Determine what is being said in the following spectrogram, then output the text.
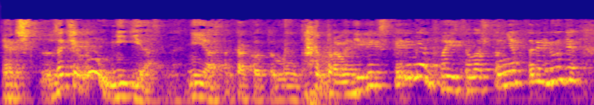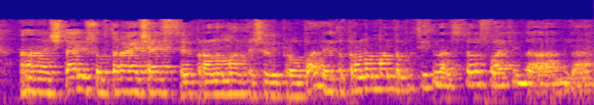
Это что, зачем? Ну, не ясно. Не ясно, как вот мы проводили эксперимент, выяснилось, что некоторые люди а, считали, что вторая часть пранаманты Шили Прабхупады это пранаманта Бхактисинат Сарасвати, да, да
